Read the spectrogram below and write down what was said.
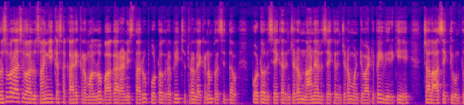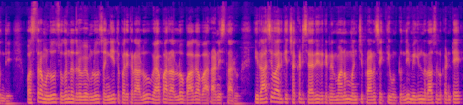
వృషభ వారు సాంఘిక కార్యక్రమాల్లో బాగా రాణిస్తారు. ఫోటోగ్రఫీ చిత్రలేఖనం ప్రసిద్ధ ఫోటోలు సేకరించడం నాణ్యాలు సేకరించడం వంటి వాటిపై వీరికి చాలా ఆసక్తి ఉంటుంది. వస్త్రములు సుగంధ ద్రవ్యములు సంగీత పరికరాలు వ్యాపారాల్లో బాగా రాణిస్తారు. ఈ రాశి వారికి చక్కటి శారీరక నిర్మాణం మంచి ప్రాణశక్తి ఉంటుంది. మిగిలిన రాశుల కంటే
